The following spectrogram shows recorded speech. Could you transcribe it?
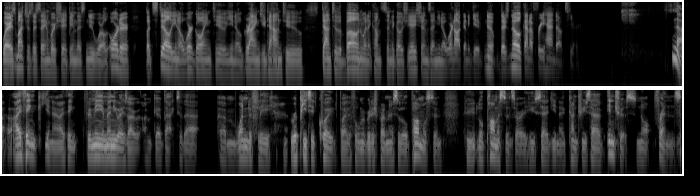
Where as much as they're saying we're shaping this new world order, but still, you know, we're going to, you know, grind you down to down to the bone when it comes to negotiations, and you know, we're not going to give no. There's no kind of free handouts here. No, I think you know. I think for me, in many ways, I, I would go back to that um, wonderfully repeated quote by the former British Prime Minister Lord Palmerston, who Lord Palmerston, sorry, who said, you know, countries have interests, not friends.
